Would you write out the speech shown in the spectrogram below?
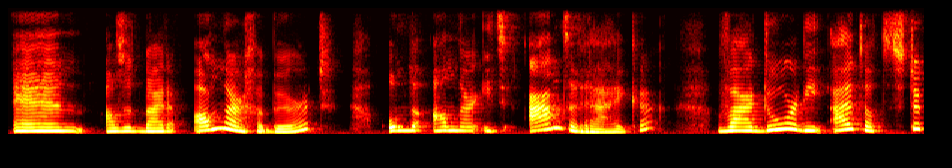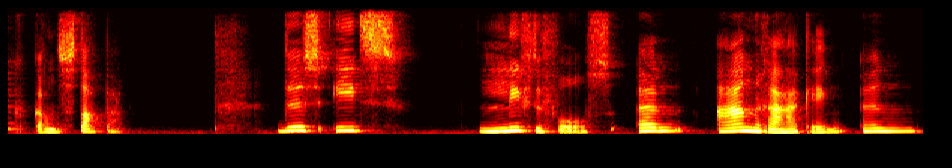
En als het bij de ander gebeurt, om de ander iets aan te reiken, waardoor die uit dat stuk kan stappen. Dus iets liefdevols, een aanraking, een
